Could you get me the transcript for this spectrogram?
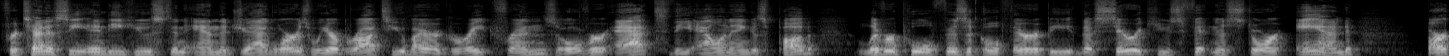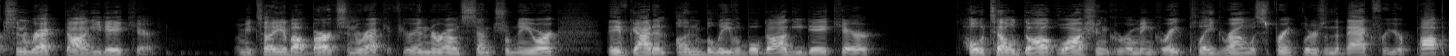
for Tennessee, Indy, Houston, and the Jaguars. We are brought to you by our great friends over at the Allen Angus Pub, Liverpool Physical Therapy, the Syracuse Fitness Store, and Barks and Rec Doggy Daycare. Let me tell you about Barks and Rec. If you're in and around central New York, they've got an unbelievable doggy daycare hotel dog wash and grooming, great playground with sprinklers in the back for your pup.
